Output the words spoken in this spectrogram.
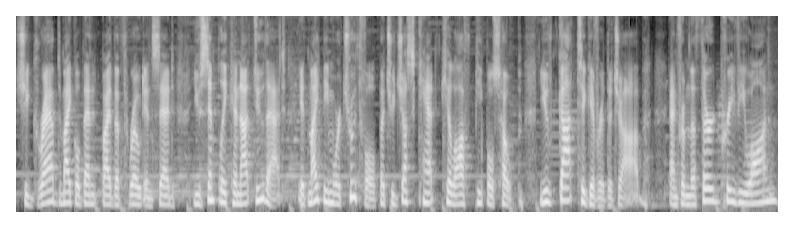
she grabbed Michael Bennett by the throat and said, You simply cannot do that. It might be more truthful, but you just can't kill off people's hope. You've got to give her the job. And from the third preview on,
